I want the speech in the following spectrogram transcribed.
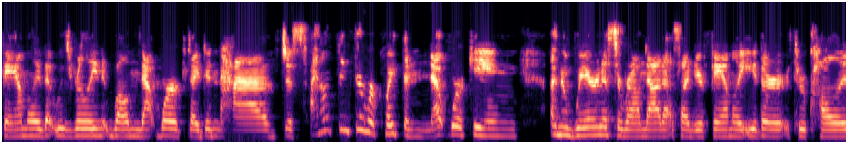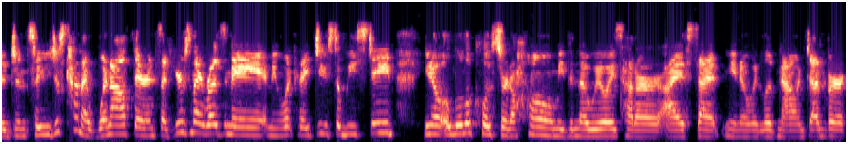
family that was really well networked i didn't have just i don't think there were quite the networking and awareness around that outside of your family, either through college. And so you just kind of went out there and said, here's my resume. I mean, what can I do? So we stayed, you know, a little closer to home, even though we always had our eyes set, you know, we live now in Denver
